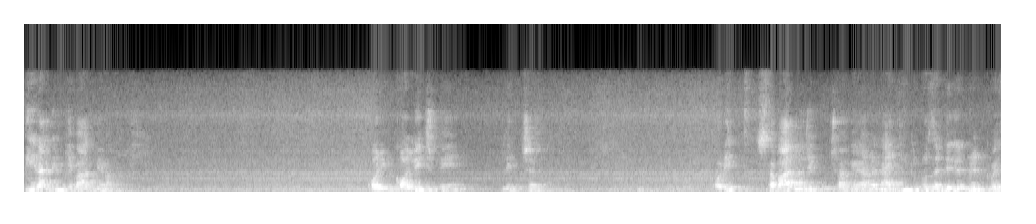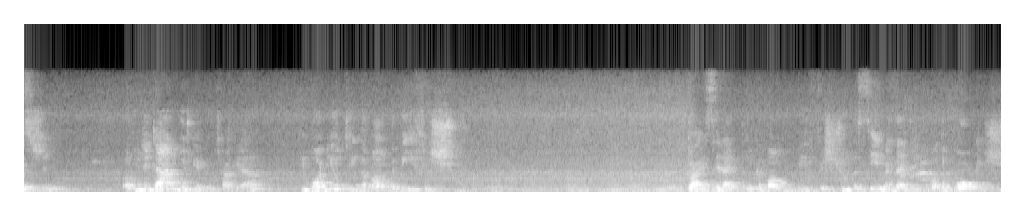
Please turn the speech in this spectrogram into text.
तेरह दिन के बाद मैं वहाँ थी। और एक कॉलेज में लेक्चर और एक सवाल मुझे पूछा गया and I think it was a deliberate question और मुझे जानबूझ के पूछा गया कि what you think about the beef issue तो I said I think about beef issue the same as I think about the pork issue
